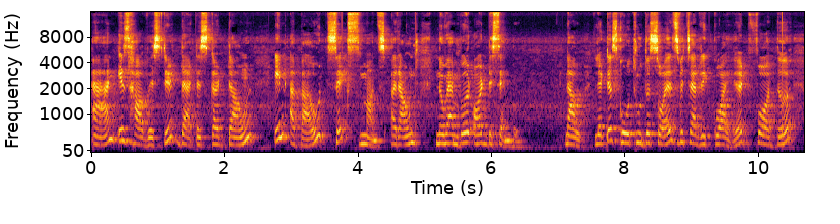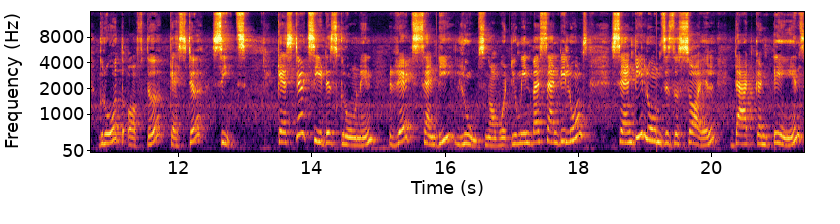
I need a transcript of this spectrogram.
and is harvested that is cut down in about 6 months around november or december now let us go through the soils which are required for the growth of the castor seeds. Castor seed is grown in red sandy loams. Now what do you mean by sandy loams? Sandy loams is a soil that contains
